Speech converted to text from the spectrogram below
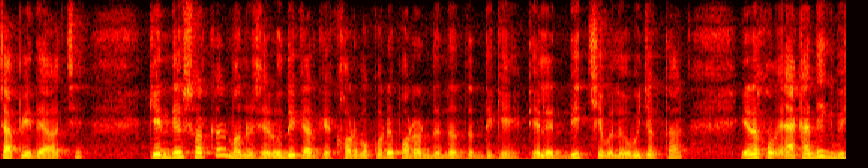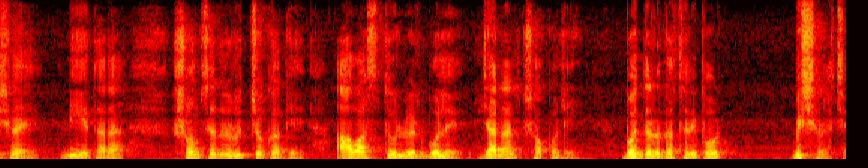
চাপিয়ে দেওয়া হচ্ছে। কেন্দ্রীয় সরকার মানুষের অধিকারকে খর্ব করে পরাধীনতার দিকে ঠেলে দিচ্ছে বলে অভিযোগ তার। এরকম একাধিক বিষয়ে নিয়ে তারা সংসদের উচ্চকক্ষে আওয়াজ তুলবেন বলে জানান সকলেই। বৈদ্যনাথ দাসের রিপোর্ট বিশ্বরচনা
